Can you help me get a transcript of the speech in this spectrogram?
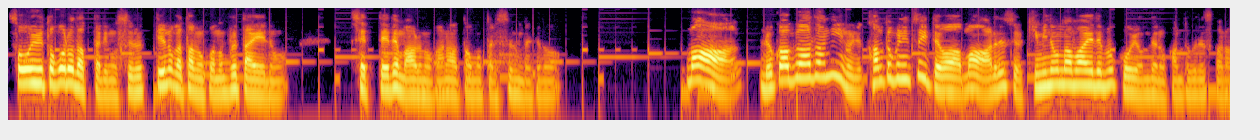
そういうところだったりもするっていうのが多分この舞台の設定でもあるのかなと思ったりするんだけど、まあ、ルカ・グアダニーノに監督については、まああれですよ、君の名前で僕を呼んでの監督ですから、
